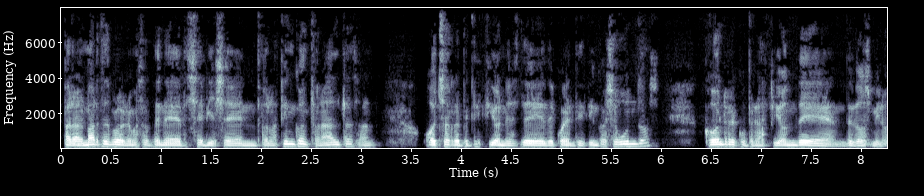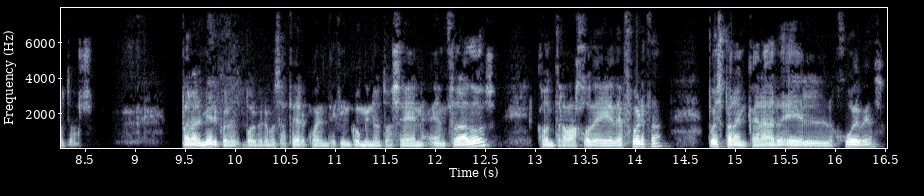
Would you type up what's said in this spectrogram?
Para el martes volveremos a tener series en zona 5, en zona alta, son 8 repeticiones de, 45 segundos con recuperación de, de 2 minutos. Para el miércoles volveremos a hacer 45 minutos en, en zona 2 con trabajo de, de, fuerza, pues para encarar el jueves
